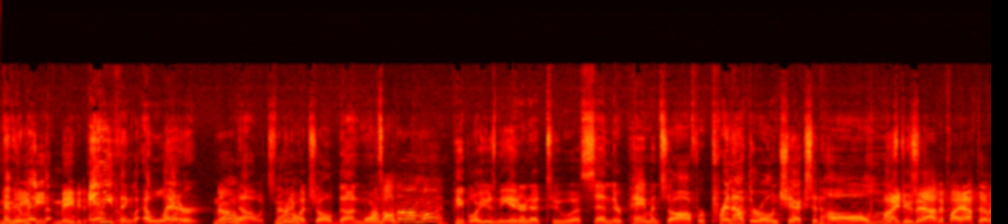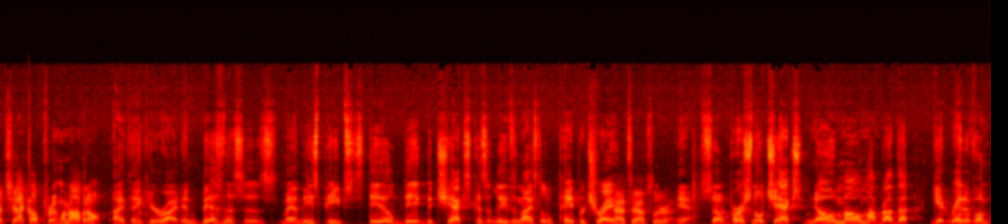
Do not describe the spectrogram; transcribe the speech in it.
Have maybe, maybe to Costco. anything, a letter? No, no, it's no. pretty much all done. More It's all more done online. People are using the internet to uh, send their payments off or print out their own checks at home. I do that. uh, If I have to have a check, I'll print one off at home. I think you're right. And businesses, man, these peeps still dig the checks because it leaves a nice little paper trail. That's absolutely right. Yeah, so personal checks, no mo, my brother. Get rid of them.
